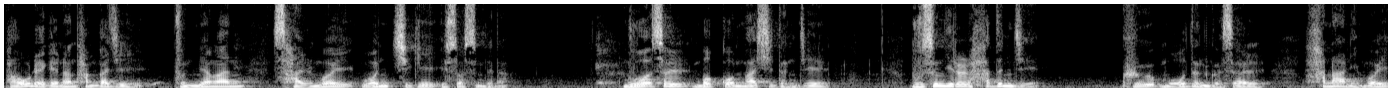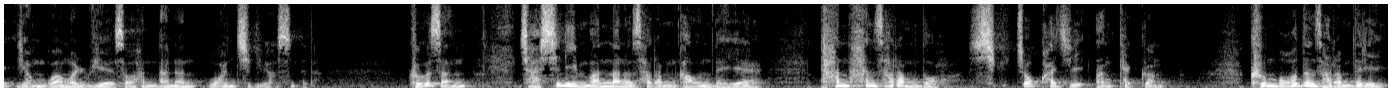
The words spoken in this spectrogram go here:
바울에게는 한 가지 분명한 삶의 원칙이 있었습니다. 무엇을 먹고 마시든지 무슨 일을 하든지 그 모든 것을 하나님의 영광을 위해서 한다는 원칙이었습니다. 그것은 자신이 만나는 사람 가운데에 단 한 사람도 실족하지 않게끔 그 모든 사람들이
